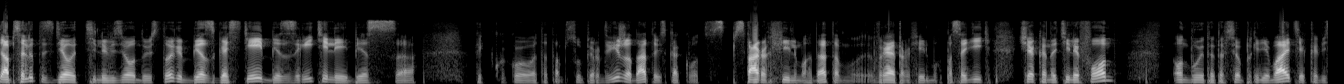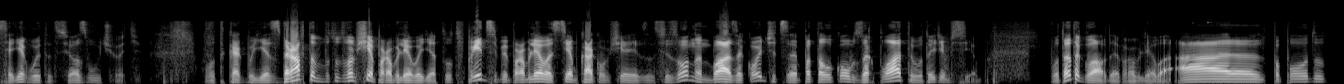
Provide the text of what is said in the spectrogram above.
абсолютно сделать телевизионную историю без гостей, без зрителей, без э, какого-то там супер движа, да, то есть как вот в старых фильмах, да, там в ретро-фильмах, посадить человека на телефон, он будет это все принимать, и комиссионер будет это все озвучивать. Вот как бы я с драфтом тут вообще проблемы нет. Тут, в принципе, проблема с тем, как вообще сезон НБА закончится, потолком зарплаты, вот этим всем. Вот это главная проблема. А по поводу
